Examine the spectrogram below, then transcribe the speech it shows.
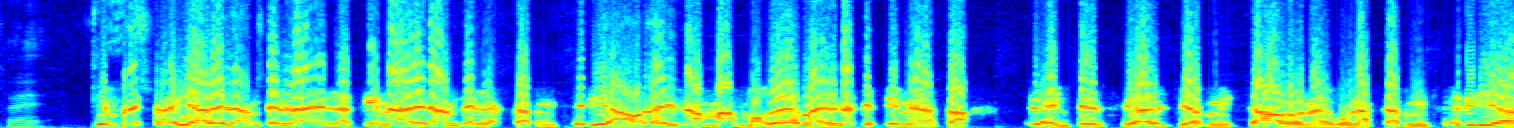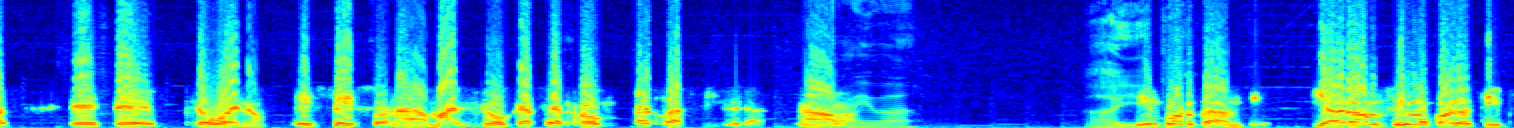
Sí. Siempre está ahí adelante, en la, en la tiene adelante en las carnicerías. Ahora hay una más moderna, hay una que tiene hasta la intensidad del tiernizado en algunas carnicerías. Este, pero bueno, es eso nada más. Lo que hace es romper la fibra, nada más. Ahí va. ahí. Importante. Y ahora vamos seguimos con los tips.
